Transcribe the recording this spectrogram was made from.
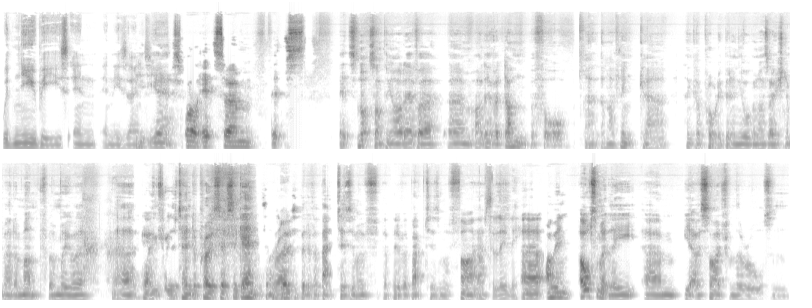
with newbies in in these zones? Yes, well, it's um it's it's not something I'd ever um, I'd ever done before, and I think uh, think I've probably been in the organisation about a month when we were uh, going through the tender process again. So right. I suppose a bit of a baptism of a bit of a baptism of fire. Absolutely. Uh, I mean, ultimately, um, you know, aside from the rules and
